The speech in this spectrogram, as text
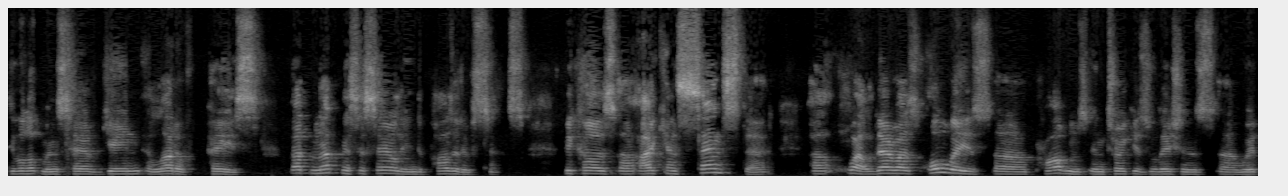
developments have gained a lot of pace, but not necessarily in the positive sense, because uh, I can sense that uh, well, there was always uh, problems in Turkey's relations uh, with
